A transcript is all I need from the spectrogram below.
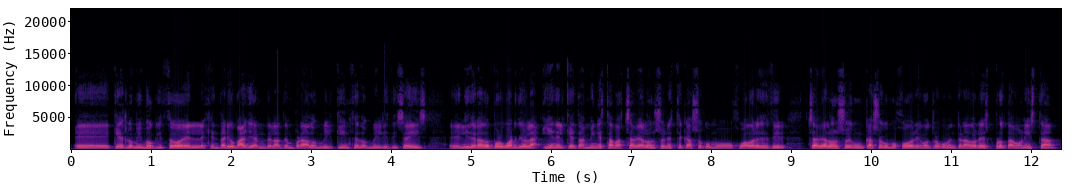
eh, que es lo mismo que hizo el legendario Bayern de la temporada 2015-2016, eh, liderado por Guardiola y en el que también estaba Xavi Alonso, en este caso como jugador. Es decir, Xavi Alonso en un caso como jugador, en otro como entrenador, es protagonista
